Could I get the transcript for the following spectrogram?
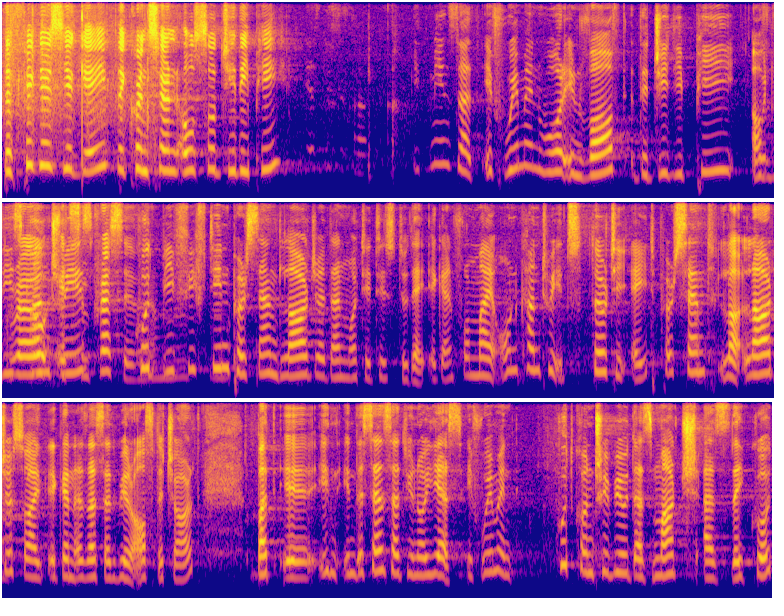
The figures you gave, they concern also GDP? Means that if women were involved, the GDP of Would these grow, countries could be 15% mm-hmm. larger than what it is today. Again, for my own country, it's 38% larger. So I, again, as I said, we're off the chart. But uh, in, in the sense that, you know, yes, if women could contribute as much as they could,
